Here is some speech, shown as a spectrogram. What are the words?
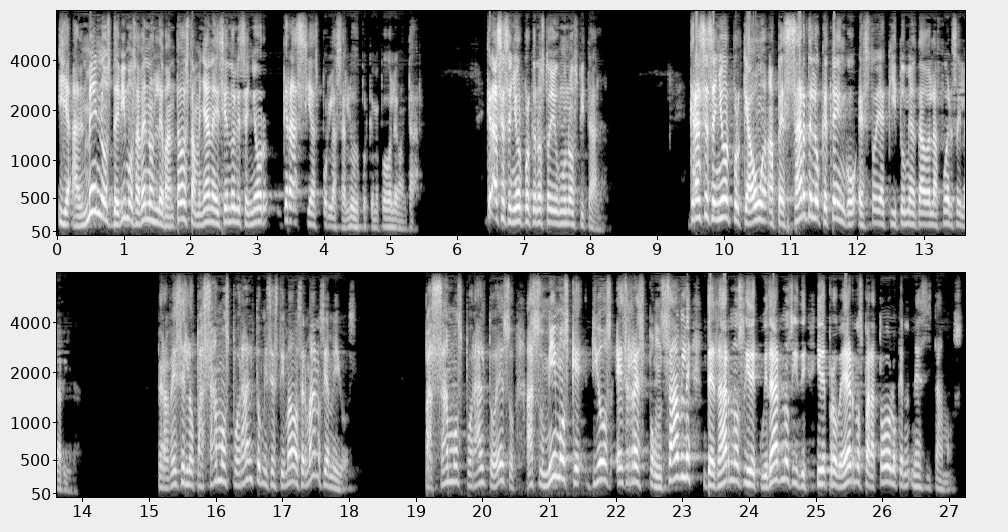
Y al menos debimos habernos levantado esta mañana diciéndole, Señor, gracias por la salud, porque me puedo levantar. Gracias, Señor, porque no estoy en un hospital. Gracias, Señor, porque aún a pesar de lo que tengo, estoy aquí. Tú me has dado la fuerza y la vida. Pero a veces lo pasamos por alto, mis estimados hermanos y amigos. Pasamos por alto eso. Asumimos que Dios es responsable de darnos y de cuidarnos y de, proveernos para todo lo que necesitamos.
